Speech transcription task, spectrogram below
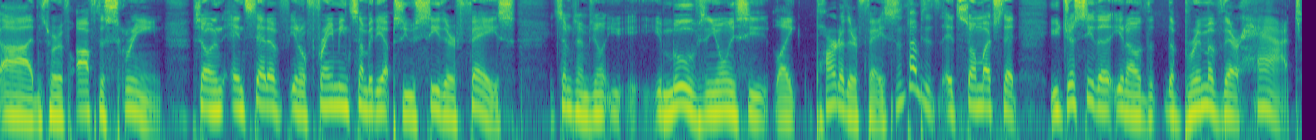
odd and sort of off the screen. So in, instead of you know framing somebody up so you see their face, sometimes you know, you, you moves and you only see like part of their face. Sometimes it's, it's so much that you just see the you know the, the brim of their hat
